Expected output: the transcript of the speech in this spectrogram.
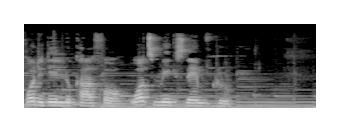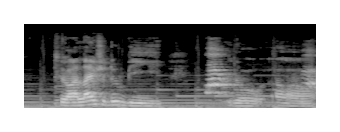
What do they look out for? What makes them grow? So our life shouldn't be, you know, uh,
